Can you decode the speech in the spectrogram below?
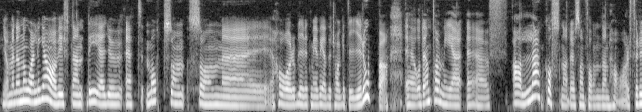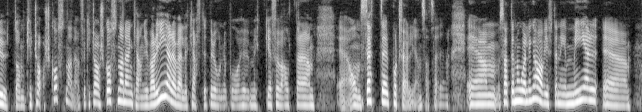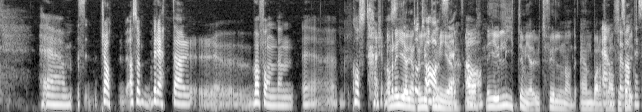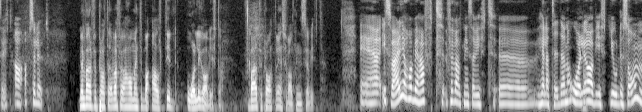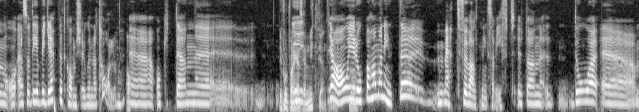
Ja, men den årliga avgiften det är ju ett mått som, som eh, har blivit mer vedertaget i Europa. Eh, och den tar med eh, alla kostnader som fonden har förutom kurtagekostnaden. För kurtagekostnaden kan ju variera väldigt kraftigt beroende på hur mycket förvaltaren eh, omsätter portföljen så att säga. Ehm, så att den årliga avgiften är mer eh, eh, prat, alltså berättar eh, vad fonden eh, kostar. Ja, men den ger egentligen lite mer, ja, ja. Den ger ju lite mer utfyllnad än bara förvaltningsavgift. förvaltningsavgift. Ja, absolut. Men varför, pratar, varför har man inte bara alltid årlig avgift då? Varför pratar vi ens förvaltningsavgift? Eh, I Sverige har vi haft förvaltningsavgift eh, hela tiden. Årlig ja. avgift gjordes om. Och, alltså det begreppet kom 2012. Ja. Eh, och den... Eh, det är fortfarande i, ganska nytt egentligen. Ja, och i Europa har man inte mätt förvaltningsavgift utan då eh,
